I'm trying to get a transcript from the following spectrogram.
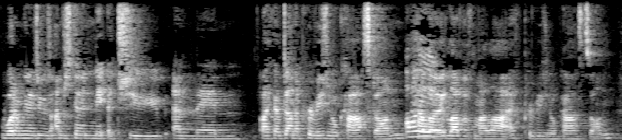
What I'm going to do is I'm just going to knit a tube and then, like I've done a provisional cast on. Oh, Hello, yeah. love of my life, provisional cast on.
